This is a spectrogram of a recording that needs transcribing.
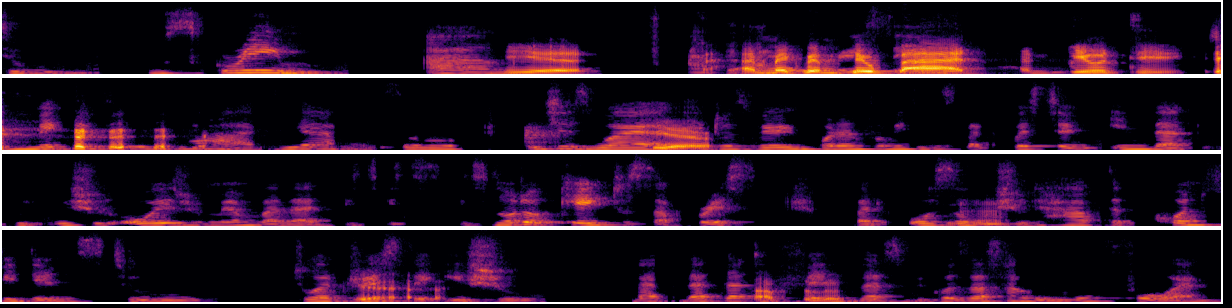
to, to scream. Um, yeah. And make them feel bad and guilty. make them feel bad, yeah. So, which is why yeah. it was very important for me to ask that question. In that we, we should always remember that it's it's it's not okay to suppress, but also mm-hmm. we should have the confidence to to address yeah. the issue that that that Absolutely. offends us because that's how we move forward.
